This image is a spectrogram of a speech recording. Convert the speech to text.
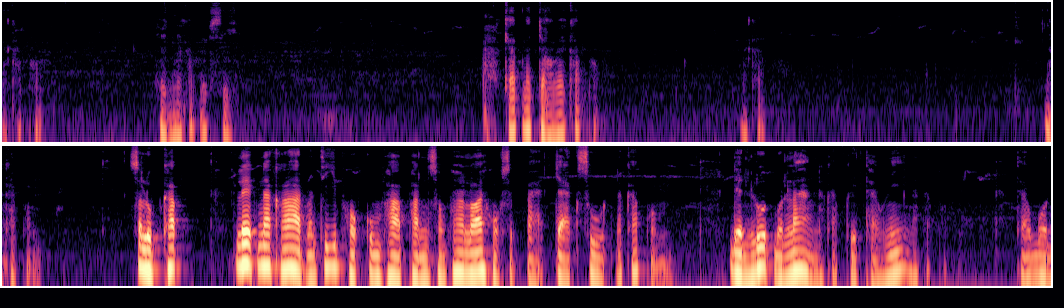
นะครับผม เห็นไหมครับ FC แคปหน้าจอไว้ครับผมนะครับนะครับผมสรุปครับเลขนาคราชวันที่ 26 กุมภาพันธ์ 2568 แจกสูตรนะครับผมเด่นรูดบนล่างนะครับ คือแถวนี้นะครับ แถวบน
